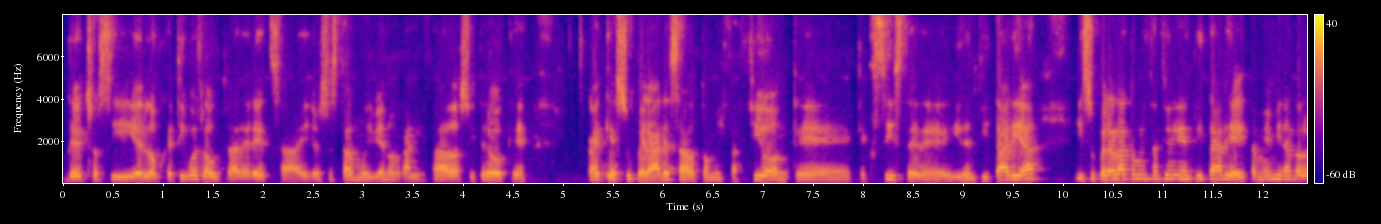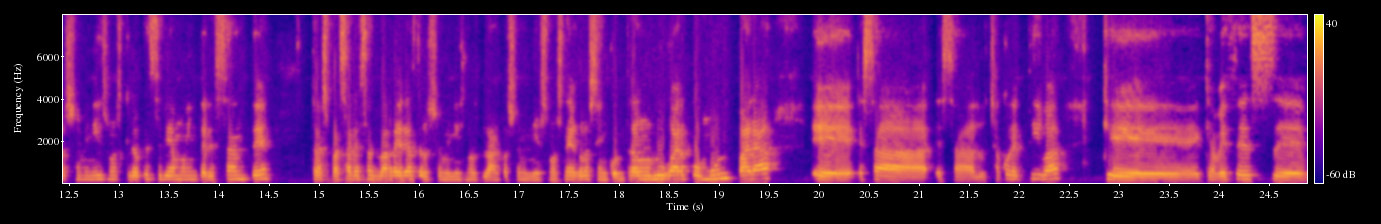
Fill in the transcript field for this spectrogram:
de hecho, si el objetivo es la ultraderecha, ellos están muy bien organizados y creo que hay que superar esa atomización que, existe de identitaria. Y superar la atomización identitaria y también mirando a los feminismos, creo que sería muy interesante traspasar esas barreras de los feminismos blancos, feminismos negros, y encontrar un lugar común para eh, esa, lucha colectiva que, a veces eh,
